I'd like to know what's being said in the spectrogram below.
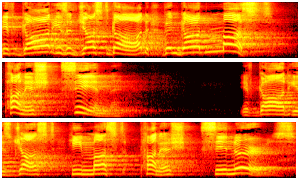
If God is a just God, then God must punish sin. If God is just, he must punish sinners.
